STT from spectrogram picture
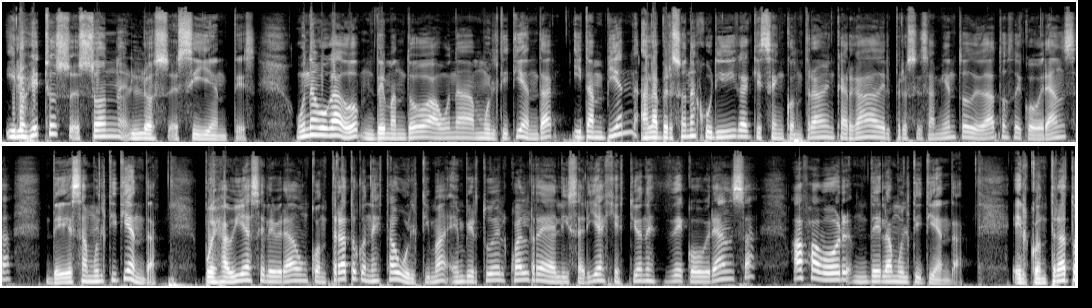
Y los hechos son los siguientes. Un abogado demandó a una multitienda y también a la persona jurídica que se encontraba encargada del procesamiento de datos de cobranza de esa multitienda, pues había celebrado un contrato con esta última en virtud del cual realizaría gestiones de cobranza a favor de la multitienda. El contrato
